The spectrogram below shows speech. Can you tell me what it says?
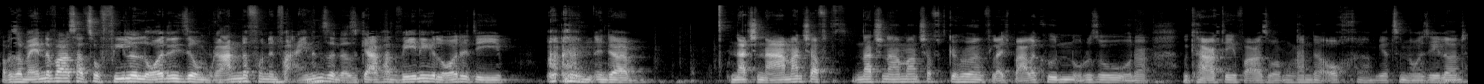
Aber so am Ende war es halt so viele Leute, die so am Rande von den Vereinen sind. Also es gab halt wenige Leute, die in der Nationalmannschaft, Nationalmannschaft gehören, vielleicht Balakun oder so, oder McCarthy war so am Rande auch ähm, jetzt in Neuseeland.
